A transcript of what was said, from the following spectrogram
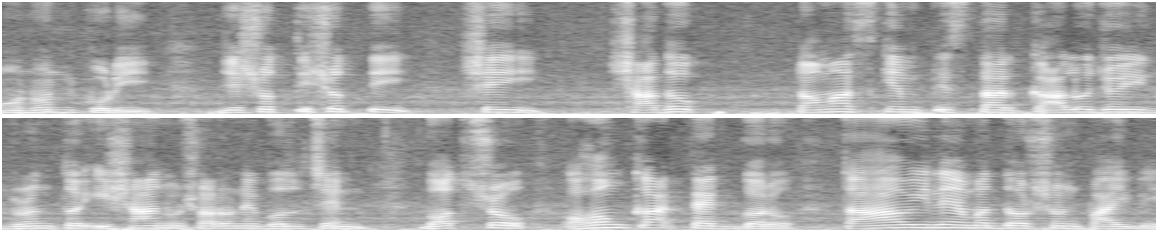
মনন করি যে সত্যি সত্যি সেই সাধক টমাস কেম্পিস তার কালোজয়ী গ্রন্থ ঈশানুসরণে বলছেন, বৎস, অহংকার ত্যাগ করো, তাহা হইলে আমার দর্শন পাইবে।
